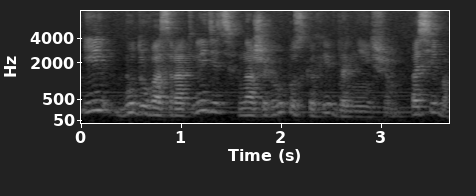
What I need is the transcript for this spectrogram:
И буду вас рад видеть в наших выпусках и в дальнейшем. Спасибо.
